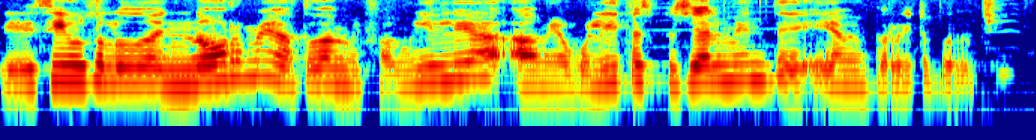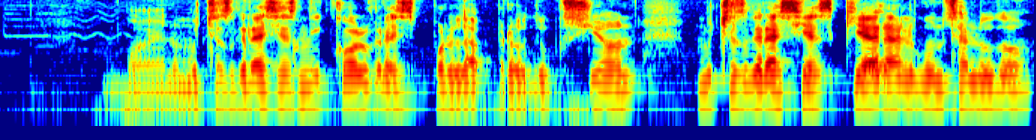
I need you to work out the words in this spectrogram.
Eh, sí, un saludo enorme a toda mi familia, a mi abuelita especialmente y a mi perrito peluche. Bueno, muchas gracias Nicole, gracias por la producción. Muchas gracias Kiara, ¿algún saludo?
